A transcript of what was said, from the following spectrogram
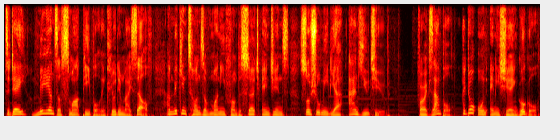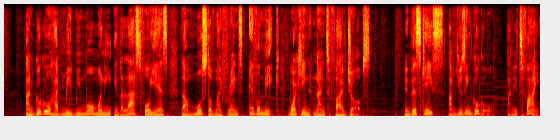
Today, millions of smart people including myself are making tons of money from the search engines, social media and YouTube. For example, I don't own any share in Google and Google had made me more money in the last 4 years than most of my friends ever make working 9 to 5 jobs. In this case, I'm using Google and it's fine.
